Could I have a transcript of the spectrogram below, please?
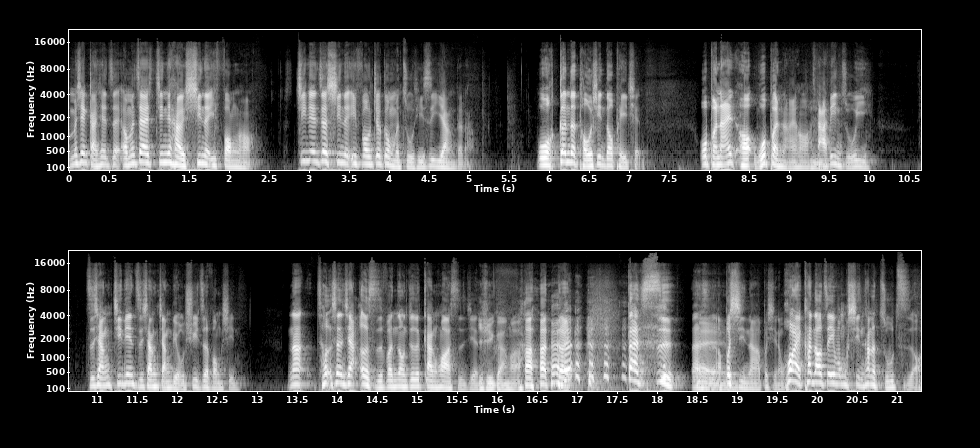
我们先感谢这，我们在今天还有新的一封哈，今天这新的一封就跟我们主题是一样的了。我跟的投信都赔钱，我本来哦，我本来哈打定主意，只想今天只想讲柳絮这封信，那剩剩下二十分钟就是干话时间，继续干话。对，但是 但是啊，不行啊，不行啊！后来看到这一封信，它的主旨哦，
